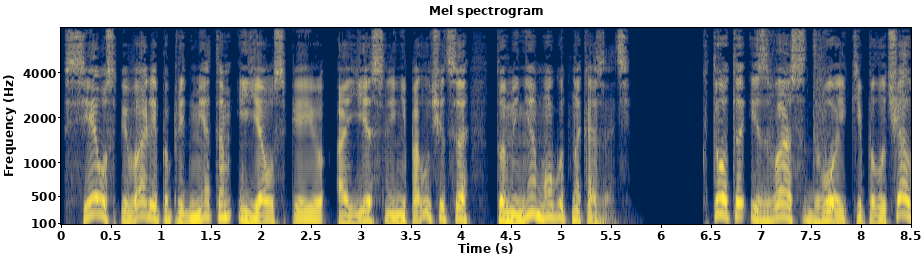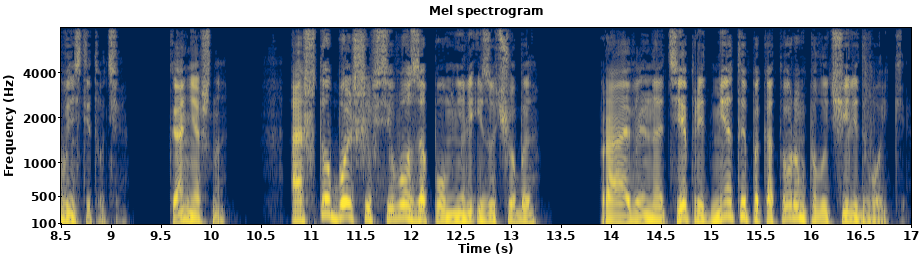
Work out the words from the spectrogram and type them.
Все успевали по предметам, и я успею, а если не получится, то меня могут наказать. Кто-то из вас двойки получал в институте? Конечно. А что больше всего запомнили из учебы? Правильно, те предметы, по которым получили двойки.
